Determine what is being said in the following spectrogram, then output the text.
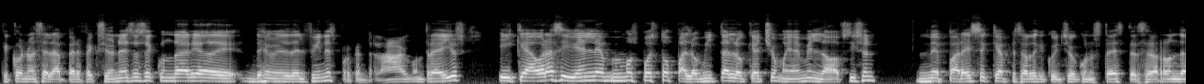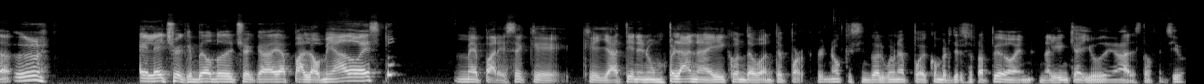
que conoce la perfección esa secundaria de, de Delfines, porque entrenaba contra ellos, y que ahora si bien le hemos puesto palomita a lo que ha hecho Miami en la offseason, me parece que a pesar de que coincido con ustedes, tercera ronda, el hecho de que Bill Belichick haya palomeado esto, me parece que, ya tienen un plan ahí con Devante Parker, ¿no? Que sin duda alguna puede convertirse rápido en, alguien que ayude a esta ofensiva.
